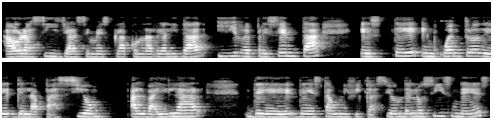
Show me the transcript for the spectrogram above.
ahora sí ya se mezcla con la realidad y representa este encuentro de, la pasión al bailar, de, esta unificación de los cisnes,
